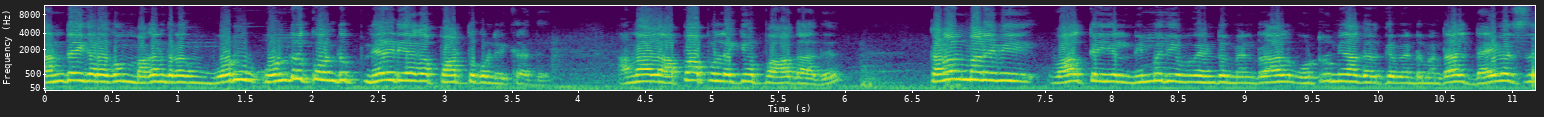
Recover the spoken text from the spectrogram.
தந்தை கிரகம் மகன் கிரகம் ஒரு ஒன்றுக்கொன்று நேரடியாக பார்த்து கொண்டிருக்கிறது. ஆனால் அப்பா பிள்ளைக்கும் இப்போ ஆகாது. கணவன் மனைவி வாழ்க்கையில் நிம்மதி வேண்டும் என்றால் ஒற்றுமையாக இருக்க வேண்டும் என்றால் டைவர்ஸ்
